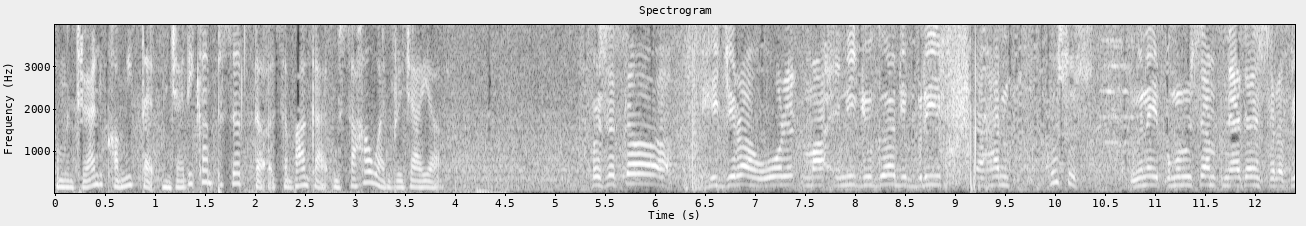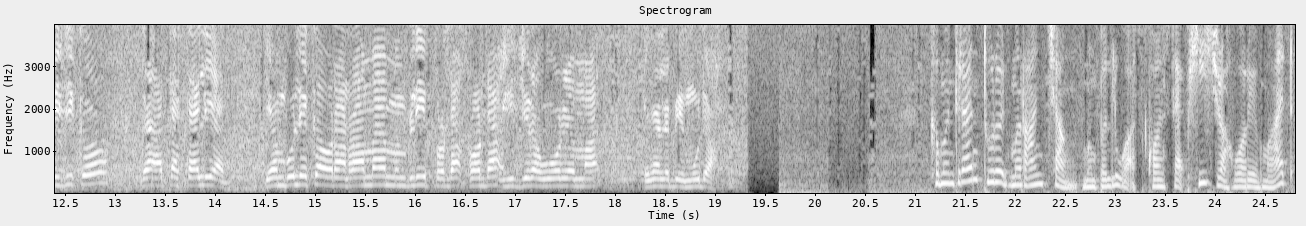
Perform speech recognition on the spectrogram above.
kementerian komited menjadikan peserta sebagai usahawan berjaya. Peserta Hijrah Wallet Mark ini juga diberi pecahan khusus mengenai pengurusan perniagaan secara fizikal dan atas talian yang bolehkan orang ramai membeli produk-produk Hijrah Warrior Mart dengan lebih mudah. Kementerian turut merancang memperluas konsep Hijrah Warrior Mart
